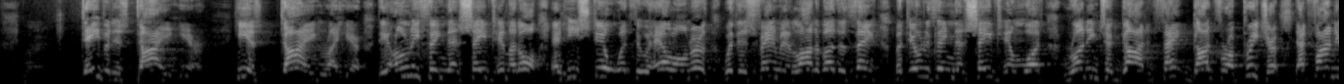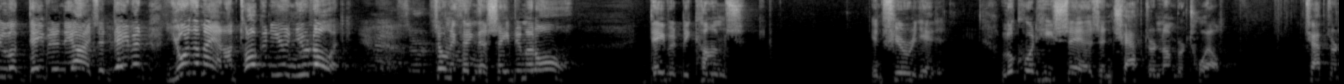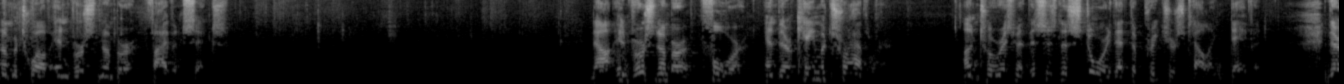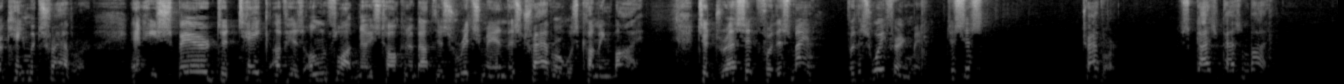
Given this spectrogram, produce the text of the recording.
David is dying here. He is dying right here. The only thing that saved him at all, and he still went through hell on earth with his family and a lot of other things, but the only thing that saved him was running to God. And thank God for a preacher that finally looked David in the eye and said, David, you're the man. I'm talking to you and you know it. It's the only thing that saved him at all. David becomes infuriated. Look what he says in chapter number 12. Chapter number 12 and verse number 5 and 6. Now, in verse number four, and there came a traveler unto a rich man. This is the story that the preacher's telling David. There came a traveler, and he spared to take of his own flock. Now, he's talking about this rich man, this traveler was coming by to dress it for this man, for this wayfaring man. Just this traveler. This guy's passing by.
